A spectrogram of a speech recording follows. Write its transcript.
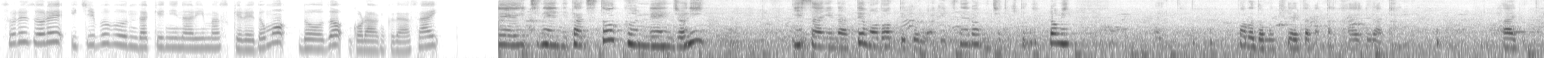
それぞれ一部分だけになりますけれども、どうぞご覧ください。1年に経つと訓練所に1歳になって戻ってくるわけですね。ロミちょっと来てね。ロミ、はい、ポロドも来てたかった。はいありがとう。はい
